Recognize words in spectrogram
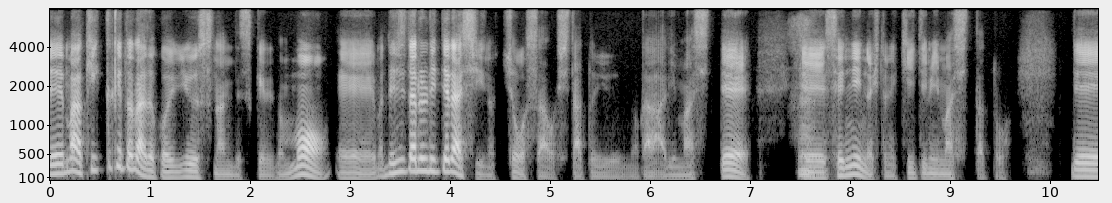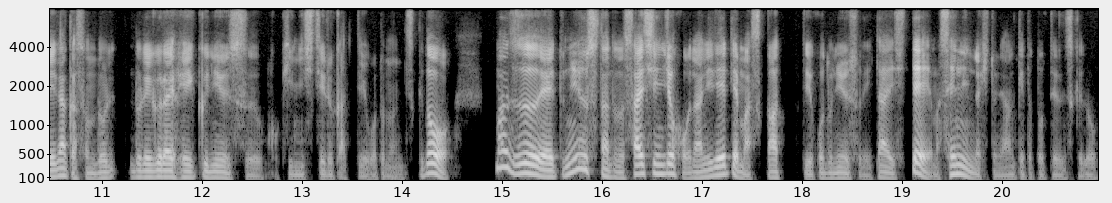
で、まあ、きっかけとなるこういうニュースなんですけれども、えーまあデジタルリテラシーの調査をしたというのがありまして、うんえー1000人の人に聞いてみましたと。で、なんかそのどれぐらいフェイクニュースを気にしているかっていうことなんですけど、まず、えーと、ニュースなどの最新情報何で得てますかっていうこのニュースに対して、まあ、1000人の人にアンケート取ってるんですけど、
